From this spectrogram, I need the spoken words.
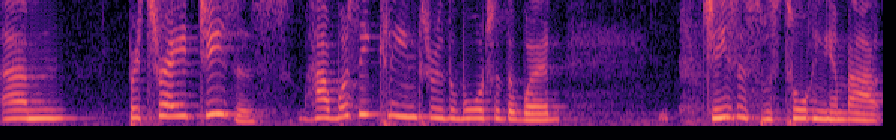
um, betrayed Jesus. How was he clean through the water of the word? Jesus was talking about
